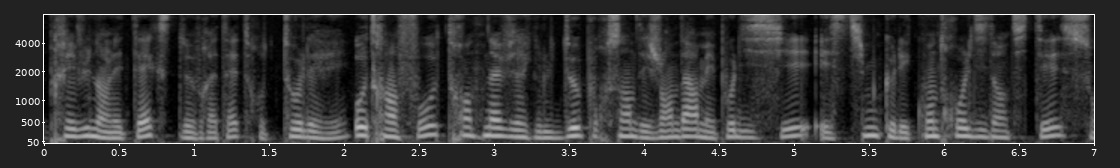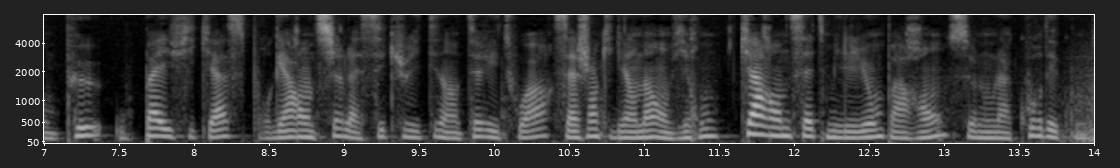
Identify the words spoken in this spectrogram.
prévu dans les textes devrait être toléré. Autre info, 39,2% des gendarmes et policiers estiment que les contrôles d'identité sont peu ou pas efficaces pour garantir la sécurité d'un territoire, sachant qu'il y en a environ 47 millions par an selon la Cour des comptes.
